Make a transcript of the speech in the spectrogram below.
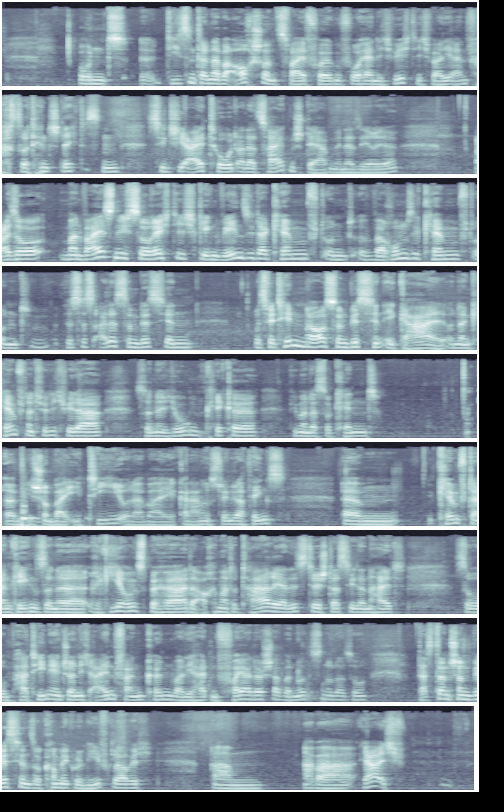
Und äh, die sind dann aber auch schon zwei Folgen vorher nicht wichtig, weil die einfach so den schlechtesten CGI-Tod aller Zeiten sterben in der Serie. Also man weiß nicht so richtig, gegen wen sie da kämpft und äh, warum sie kämpft und es ist alles so ein bisschen, es wird hinten raus so ein bisschen egal und dann kämpft natürlich wieder so eine Jugendklicke, wie man das so kennt, äh, wie schon bei E.T. oder bei, keine Ahnung, Stranger Things, ähm, kämpft dann gegen so eine Regierungsbehörde, auch immer total realistisch, dass die dann halt so ein paar Teenager nicht einfangen können, weil die halt einen Feuerlöscher benutzen oder so. Das ist dann schon ein bisschen so Comic Relief, glaube ich. Ähm, aber ja, ich,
